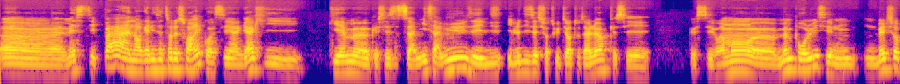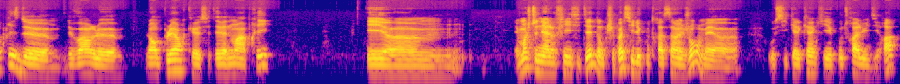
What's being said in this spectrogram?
heu, mais c'est pas un organisateur de soirée, quoi. C'est un gars qui qui aime, heu, que ses amis s'amusent et il le disait sur Twitter tout à l'heure que c'est que c'est vraiment, heu, même pour lui, c'est une belle surprise de de voir le l'ampleur que cet événement a pris et hem et moi, je tenais à le féliciter, donc je sais pas s'il écoutera ça un jour, mais ou si quelqu'un qui écoutera lui dira.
